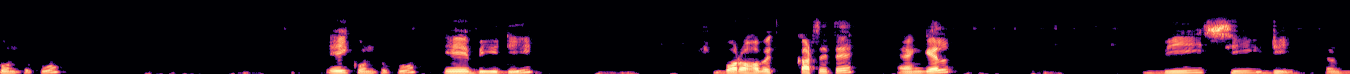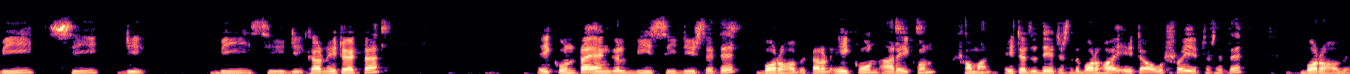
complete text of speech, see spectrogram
কোণটুকু এই কোণটুকু এ বি ডি বড় হবে কার চাইতে angle B C D B C D B C D কারণ এটা একটা, এই কোণটা অ্যাঙ্গেল বি সি ডির সাথে বড় হবে। কারণ এই কোণ আর এই কোণ সমান। এটা যদি এটার সাথে বড় হয়, এটা অবশ্যই এটার সাথে বড় হবে।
